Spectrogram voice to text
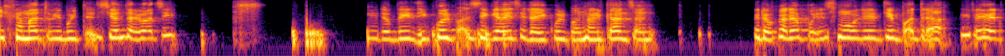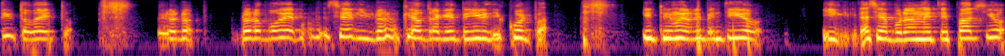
y jamás tuvimos intención de algo así. Quiero pedir disculpas, sé que a veces las disculpas no alcanzan, pero ojalá pudiésemos volver el tiempo atrás y revertir todo esto. Pero no, no lo podemos hacer y no nos queda otra que pedir disculpas. Y estoy muy arrepentido y gracias por darme este espacio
